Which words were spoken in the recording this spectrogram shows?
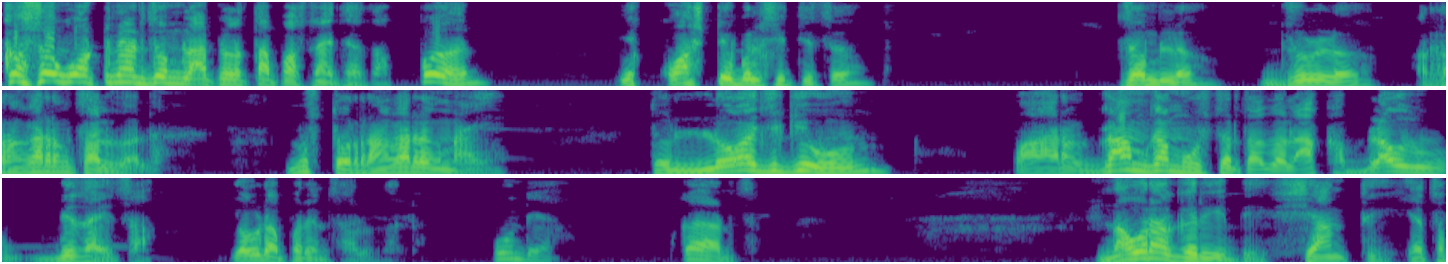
कसं गोटमॅट जमलं आपल्याला तपास नाही त्याचा. पण एक कॉन्स्टेबल शेतीचं जमलं जुळलं रंगारंग चालू झालं. नुसतं रंगारंग नाही. तो लॉज घेऊन पार गाम गाम होस्तर चालू झाला अख्खा ब्लाऊज भिजायचा एवढ्यापर्यंत चालू झालं. होऊन द्या? काय अडचण? नवरा गरीब आहे शांत आहे याचा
